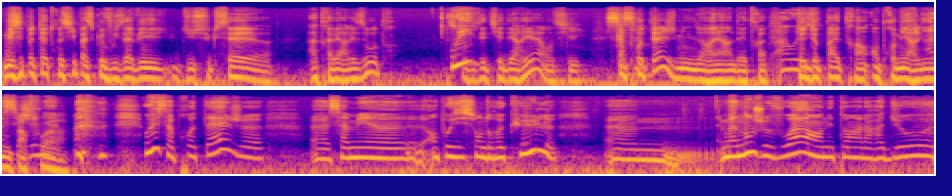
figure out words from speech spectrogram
Mais c'est peut-être aussi parce que vous avez eu du succès euh, à travers les autres. Parce Oui. que vous étiez derrière aussi. Ça, protège, mine de rien, d'être, Ah oui. de ne pas être en, en première ligne Ah, c'est parfois. Oui, ça protège, euh, euh, ça met euh, en position de recul. Euh, maintenant, je vois en étant à la radio, euh,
